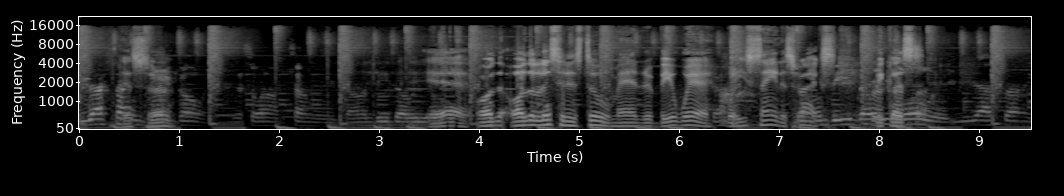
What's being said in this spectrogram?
You got something Yes, sir. going. That's what I'm telling you. Don't DW. Yeah, all the all the listeners too, man. to Be aware. What he's saying is Don't facts. DW because- forward. you got something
